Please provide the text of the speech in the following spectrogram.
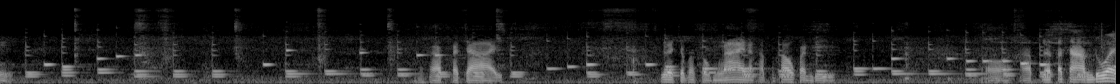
นนะครับ กระจาย เพื่อจะผสมง่ายนะครับ เข้ากันดี อ๋อครับ แล้วก็ตามด้วย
